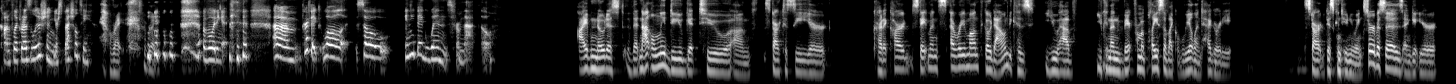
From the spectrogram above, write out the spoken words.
Conflict resolution your specialty. Yeah, right. Right. Avoiding it. Um, perfect. Well so any big wins from that though I've noticed that not only do you get to um, start to see your credit card statements every month go down because you have you can then from a place of like real integrity start discontinuing services and get your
